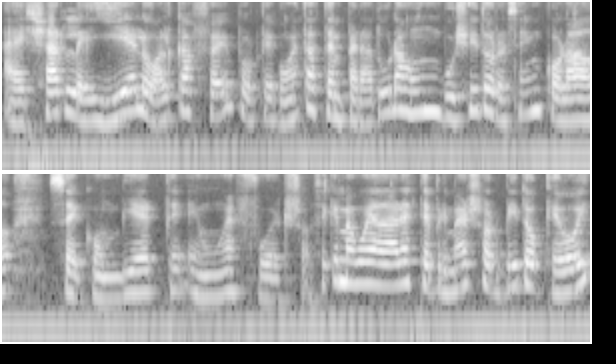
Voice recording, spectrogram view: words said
a echarle hielo al café porque con estas temperaturas un buchito recién colado se convierte en un esfuerzo, así que me voy a dar este primer sorbito que hoy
